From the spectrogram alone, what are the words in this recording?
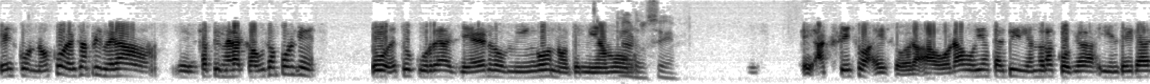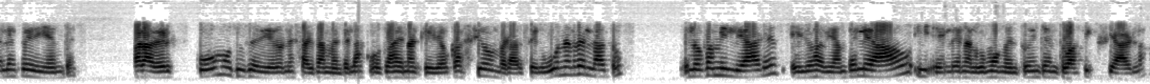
desconozco esa primera esa primera causa porque todo esto ocurre ayer, domingo, no teníamos eh, acceso a eso. Ahora, ahora voy a estar pidiendo la copia íntegra del expediente para ver cómo sucedieron exactamente las cosas en aquella ocasión, ¿verdad? Según el relato los familiares, ellos habían peleado y él en algún momento intentó asfixiarla.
